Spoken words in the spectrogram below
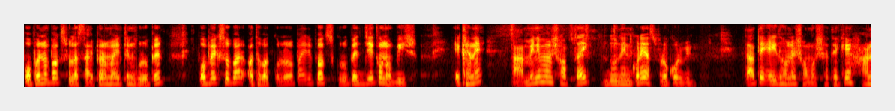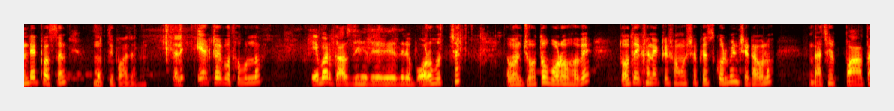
পোপেনোপক্স প্লাস সাইপারমাইথিন গ্রুপের পোপেক্সোপার অথবা ক্লোরোপাইরিফক্স গ্রুপের যে কোনো বিষ এখানে মিনিমাম সপ্তাহে দুদিন করে স্প্রে করবেন। তাতে এই ধরনের সমস্যা থেকে হান্ড্রেড পার্সেন্ট মুক্তি পাওয়া যাবে। তাহলে একটা কথা বললাম। এবার গাছ ধীরে ধীরে ধীরে ধীরে বড় হচ্ছে এবং যত বড় হবে, তত এখানে একটা সমস্যা ফেস করবেন, সেটা হলো গাছের পাতা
